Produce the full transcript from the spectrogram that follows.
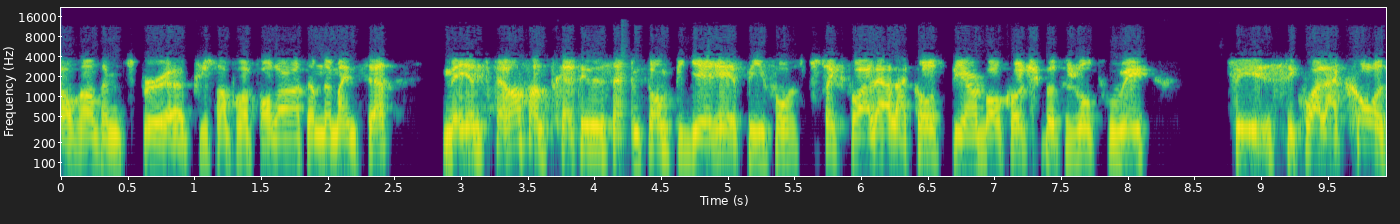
on rentre un petit peu euh, plus en profondeur en termes de mindset. Mais il y a une différence entre traiter des symptômes puis guérir. Puis il faut, c'est pour ça qu'il faut aller à la cause. Puis un bon coach, il va toujours trouver c'est quoi la cause,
